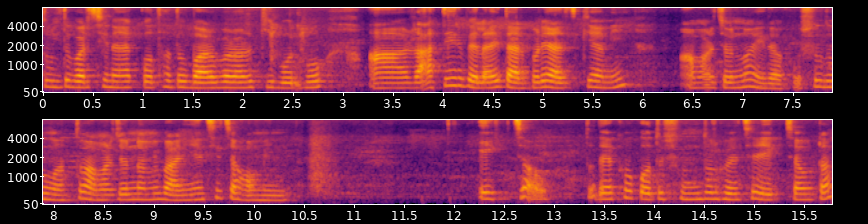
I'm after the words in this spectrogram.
তুলতে পারছি না, এক কথা তো বারবার আর কি বলব। আর রাতের বেলায় তারপরে আজকে আমি আমার জন্য এই দেখো, শুধুমাত্র আমার জন্য আমি বানিয়েছি চাউমিন। এগ চাউ। তো দেখো কত সুন্দর হয়েছে এগ চাউটা।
